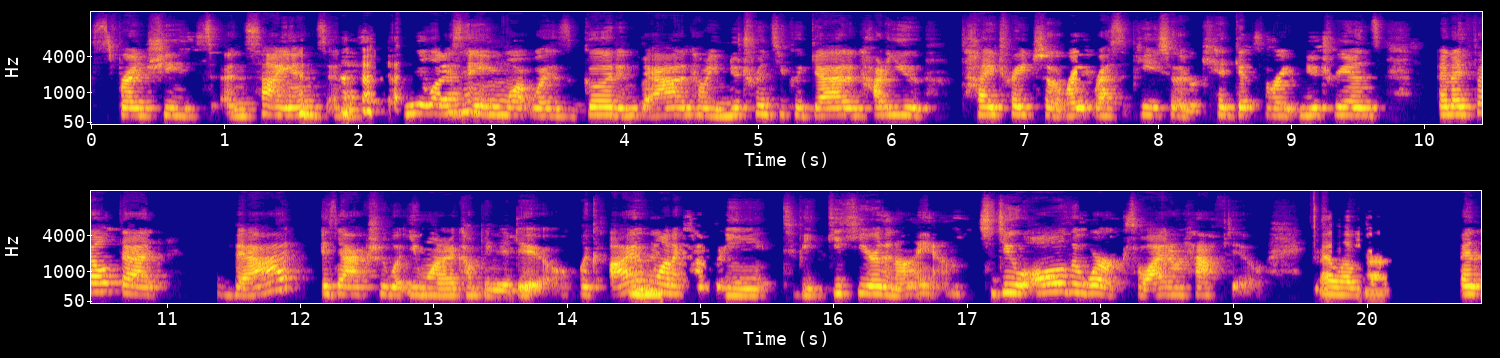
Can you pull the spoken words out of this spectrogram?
spreadsheets and science and realizing what was good and bad and how many nutrients you could get and how do you titrate to the right recipe so that your kid gets the right nutrients. And I felt that that is actually what you want a company to do. Like, I mm-hmm. want a company to be geekier than I am, to do all the work so I don't have to. I love that. And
